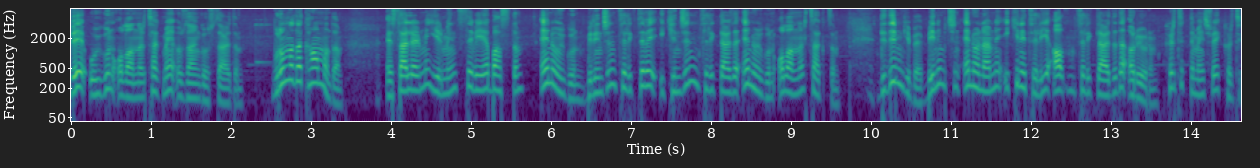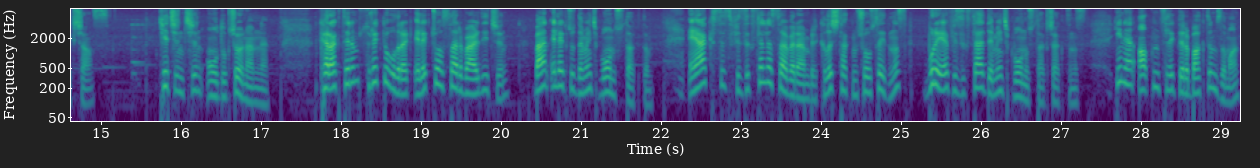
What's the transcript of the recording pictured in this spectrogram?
ve uygun olanları takmaya özen gösterdim. Bununla da kalmadım. Eserlerimi 20. seviyeye bastım. En uygun 1. nitelikte ve 2. niteliklerde en uygun olanları taktım. Dediğim gibi benim için en önemli iki niteliği alt niteliklerde de arıyorum. Kritik damage ve kritik şans. Kitchen için oldukça önemli. Karakterim sürekli olarak elektro hasar verdiği için ben elektro damage bonus taktım. Eğer ki siz fiziksel hasar veren bir kılıç takmış olsaydınız buraya fiziksel damage bonus takacaktınız. Yine alt niteliklere baktığım zaman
